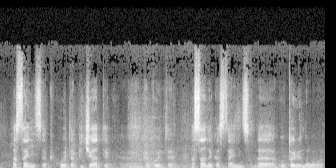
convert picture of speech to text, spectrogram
останется какой-то отпечаток, э, какой-то осадок останется, да, у того или иного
